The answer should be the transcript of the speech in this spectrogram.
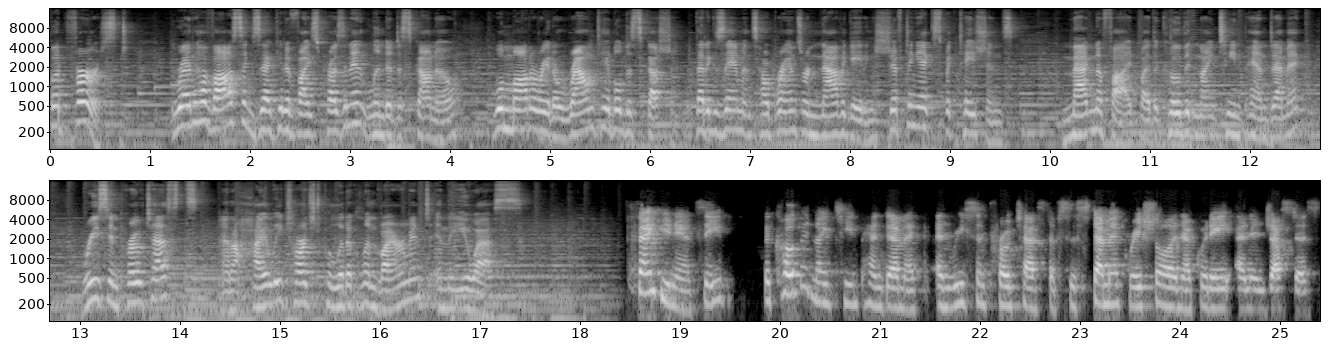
But first, Red Havas Executive Vice President Linda Descano will moderate a roundtable discussion that examines how brands are navigating shifting expectations magnified by the COVID 19 pandemic, recent protests, and a highly charged political environment in the U.S. Thank you, Nancy. The COVID 19 pandemic and recent protests of systemic racial inequity and injustice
